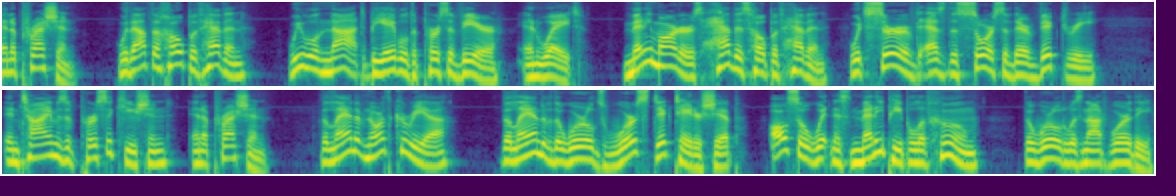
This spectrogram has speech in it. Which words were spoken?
and oppression? Without the hope of heaven, we will not be able to persevere and wait. Many martyrs had this hope of heaven, which served as the source of their victory in times of persecution and oppression. The land of North Korea, the land of the world's worst dictatorship, also witnessed many people of whom the world was not worthy.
